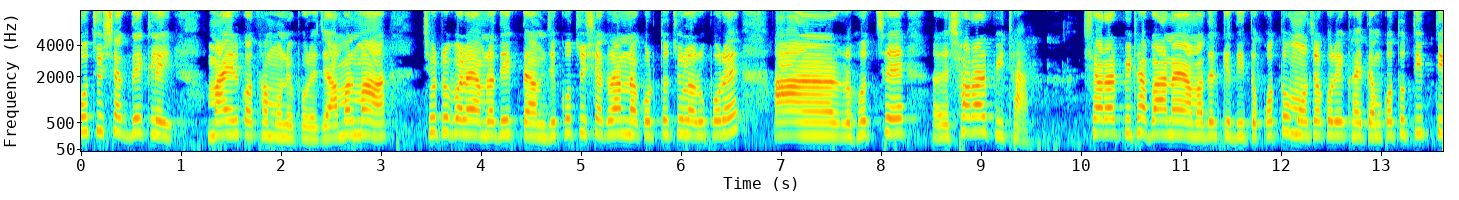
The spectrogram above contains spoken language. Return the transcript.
কচু শাক দেখলেই মায়ের কথা মনে পড়ে যায়। আমার মা ছোটোবেলায় আমরা দেখতাম যে কচু শাক রান্না করতো চুলার উপরে, আর হচ্ছে সরার পিঠা। সরার পিঠা বানায় আমাদেরকে দিত। কত মজা করে খাইতাম, কত তৃপ্তি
